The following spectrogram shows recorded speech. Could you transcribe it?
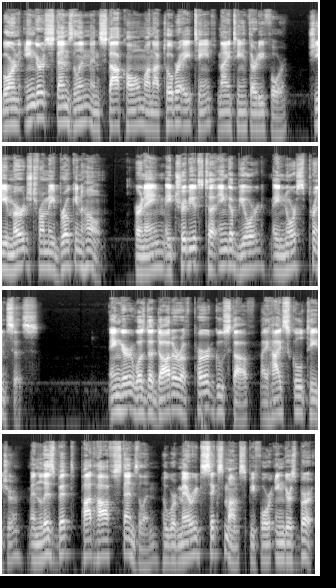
Born Inger Stensland in Stockholm on October 18, 1934, she emerged from a broken home, her name a tribute to Ingeborg, a Norse princess. Inger was the daughter of Per Gustav, a high school teacher, and Lisbeth Pothoff Stensland, who were married six months before Inger's birth.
